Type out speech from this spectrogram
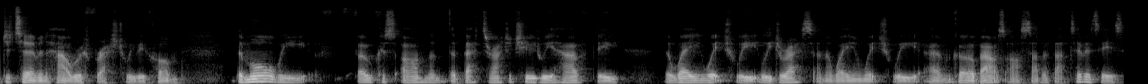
determine how refreshed we become. The more we focus on, the, the better attitude we have, the the way in which we, we dress and the way in which we um, go about our Sabbath activities,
